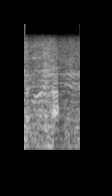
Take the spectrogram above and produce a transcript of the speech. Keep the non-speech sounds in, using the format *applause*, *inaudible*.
ha *laughs*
